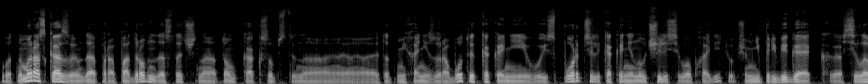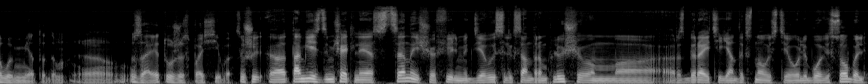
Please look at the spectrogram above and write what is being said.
Вот. Но мы рассказываем, да, про подробно достаточно о том, как, собственно, э, этот механизм работает, как они его испортили, как они научились его обходить, в общем, не прибегая к силовым методам. Э, за это уже спасибо. Слушай, а там есть замечательная сцена еще в фильме, где вы с Александром Плющевым э, разбираете Яндекс Новости о Любови Соболь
